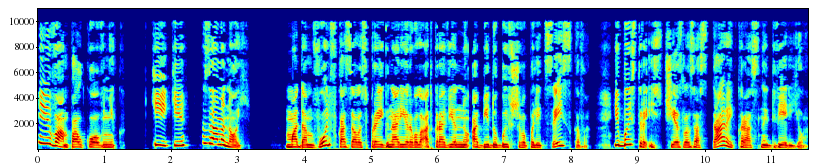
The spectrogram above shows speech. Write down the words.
«И вам, полковник. Кики, за мной». Мадам Вольф, казалось, проигнорировала откровенную обиду бывшего полицейского и быстро исчезла за старой красной дверью.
